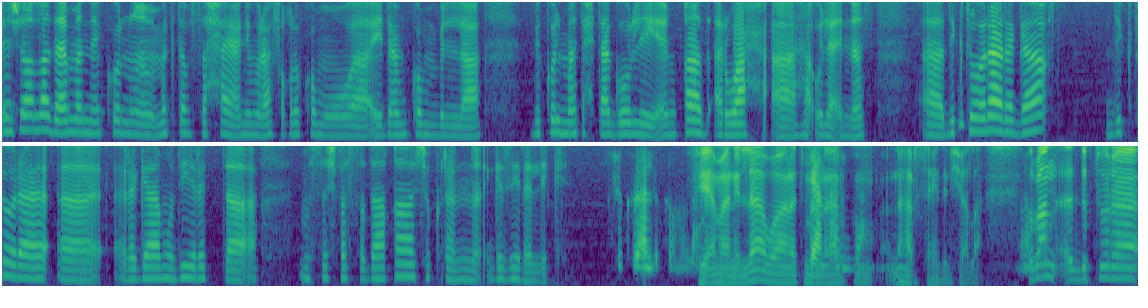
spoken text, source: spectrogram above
إن شاء الله دائما يكون مكتب الصحه يعني مرافق لكم ويدعمكم بال بكل ما تحتاجه لإنقاذ أرواح آه، هؤلاء الناس. آه، دكتورة رجاء دكتورة آه، رجاء مديرة آه، مستشفى الصداقة شكرا جزيلا لك. شكرا لكم الله. في أمان الله ونتمنى لكم نهار سعيد إن شاء الله. طبعا الدكتوره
